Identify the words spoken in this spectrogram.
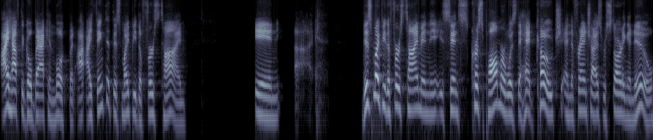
I have to go back and look, but I, I think that this might be the first time in. Uh, this might be the first time in the since Chris Palmer was the head coach and the franchise was starting anew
